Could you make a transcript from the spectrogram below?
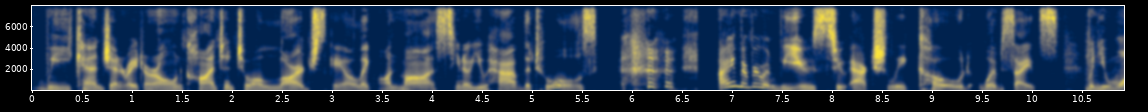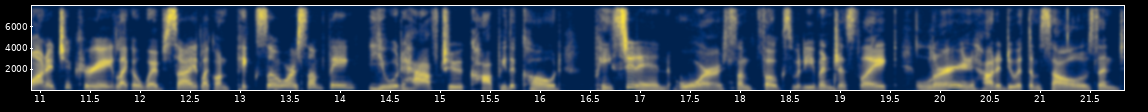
We can generate our own content to a large scale, like en masse. You know, you have the tools. I remember when we used to actually code websites. When you wanted to create like a website, like on Piczo or something, you would have to copy the code, paste it in, or some folks would even just like learn how to do it themselves and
